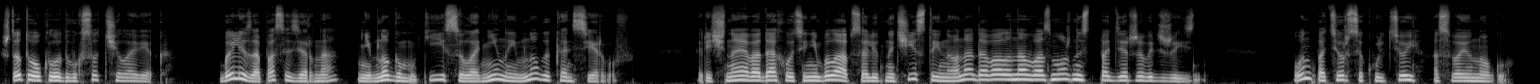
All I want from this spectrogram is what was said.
что-то около двухсот человек. Были запасы зерна, немного муки, солонины и много консервов. Речная вода хоть и не была абсолютно чистой, но она давала нам возможность поддерживать жизнь. Он потерся культей о свою ногу.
